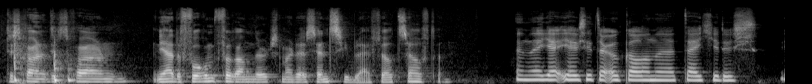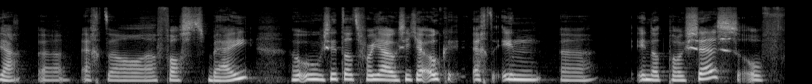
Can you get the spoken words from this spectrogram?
het is gewoon, het is gewoon, ja, de vorm verandert, maar de essentie blijft wel hetzelfde. En uh, jij, jij zit er ook al een tijdje dus ja, uh, echt al uh, vast bij. Hoe zit dat voor jou? Zit jij ook echt in, uh, in dat proces of,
